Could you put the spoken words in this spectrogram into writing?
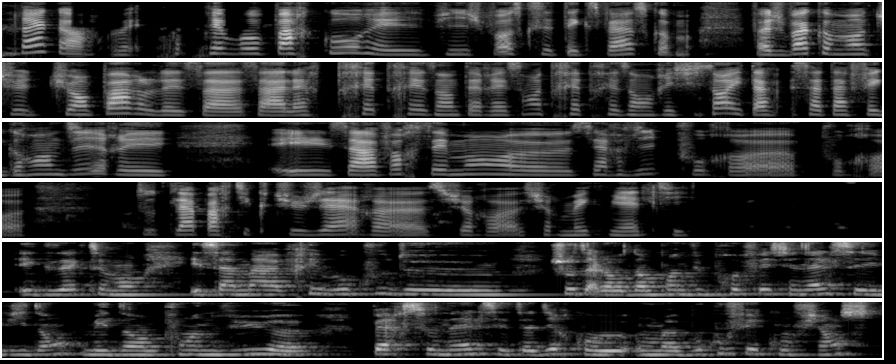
D'accord, mais très beau parcours et puis je pense que cette expérience enfin, je vois comment tu tu en parles et ça ça a l'air très, très intéressant et très, très enrichissant et ça t'a fait grandir et et ça a forcément, heu, servi pour, heu, pour, heu, toute la partie que tu gères, sur, sur Make Me Healthy. Exactement et ça m'a appris beaucoup de choses. Alors d'un point de vue professionnel, c'est évident, mais d'un point de vue, personnel, c'est-à-dire qu'on m'a beaucoup fait confiance.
